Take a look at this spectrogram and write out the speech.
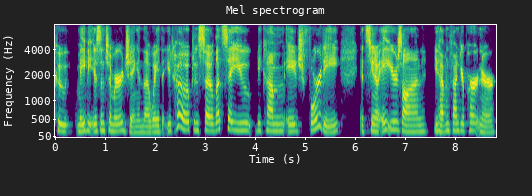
who maybe isn't emerging in the way that you'd hoped. And so let's say you become age 40, it's, you know, eight years on, you haven't found your partner.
